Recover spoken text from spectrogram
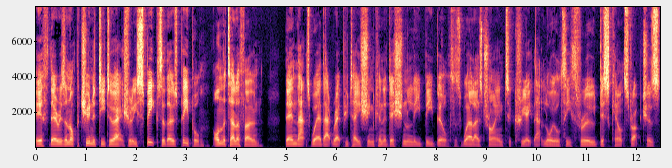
if there is an opportunity to actually speak to those people on the telephone, then that's where that reputation can additionally be built, as well as trying to create that loyalty through discount structures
